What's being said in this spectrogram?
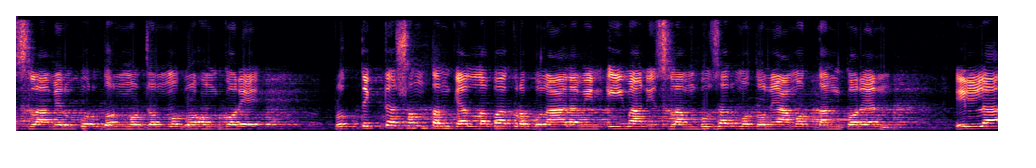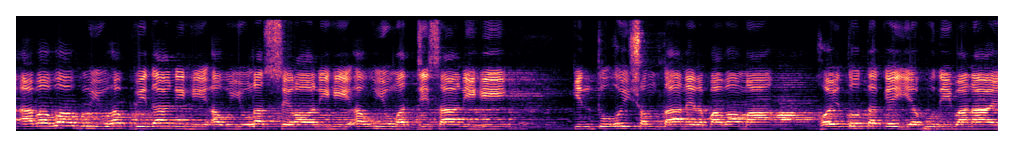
ইসলামের উপর ধর্ম জন্মগ্রহণ করে প্রত্যেকটা সন্তানকে আল্লাহ পাক রব্বুল আলামিন ঈমান, ইসলাম বুঝার মতো নিয়ামত দান করেন। ইল্লা আবাওয়াহু ইউহাব্বিদানিহি আও ইউনাসসিরানিহি আও ইউমাজ্জিসানিহি। কিন্তু ওই সন্তানের বাবা মা হয়তো তাকে ইয়াহুদি বানায়,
